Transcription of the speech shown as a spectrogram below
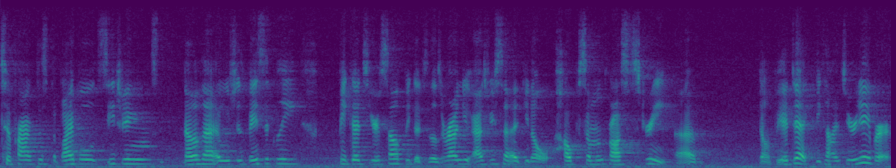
to practice the Bible, teachings, none of that. It was just basically be good to yourself, be good to those around you. As you said, you know, help someone cross the street. Uh, don't be a dick. Be kind to your neighbor.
